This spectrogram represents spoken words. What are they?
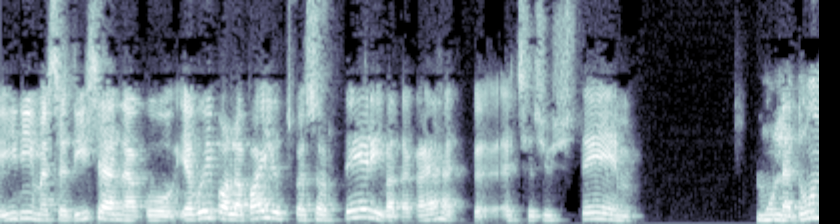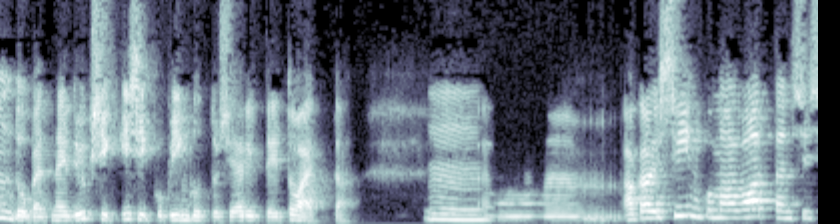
inimesed ise nagu ja võib-olla paljud ka sorteerivad, aga jah, et, et see süsteem mulle tundub, et neid üksikisiku pingutusi eriti ei toeta mm.. Ehm, aga siin, kui ma vaatan, siis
